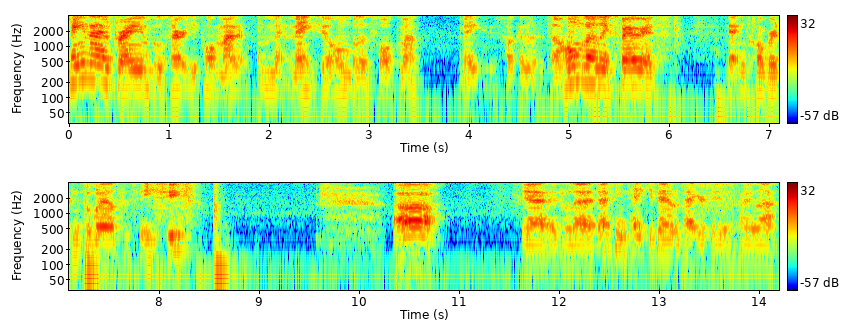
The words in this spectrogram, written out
Cleaning out drains will certainly put man m- makes you humble as fuck, man. Make fucking it's a humbling experience getting covered in someone else's feces. Ah. uh, yeah, it'll uh, definitely take you down a peg or two, I'll tell you that.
